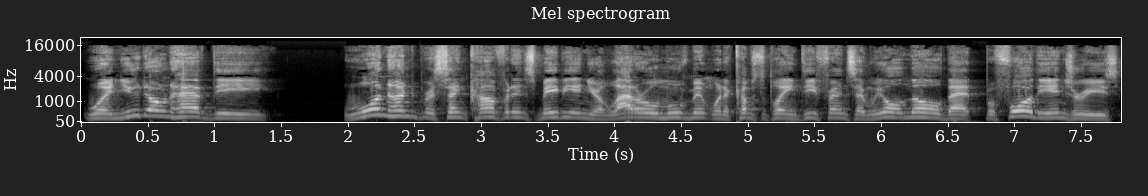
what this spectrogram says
when you don't have the 100% confidence maybe in your lateral movement when it comes to playing defense, and we all know that before the injuries,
